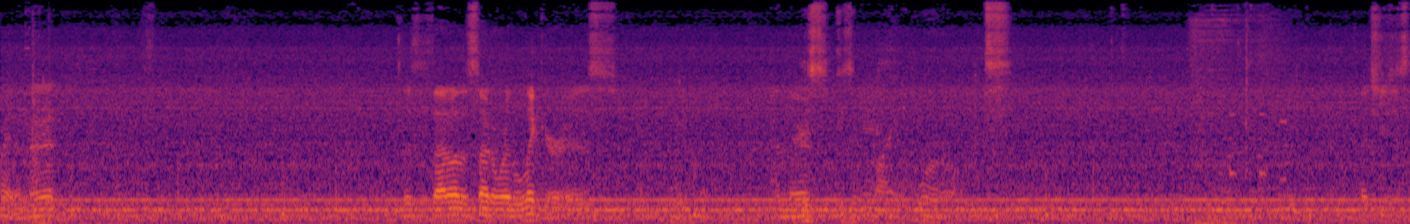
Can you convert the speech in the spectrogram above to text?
Wait a minute. This is that other side of where the liquor is. And This there's. isn't my world. And she just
